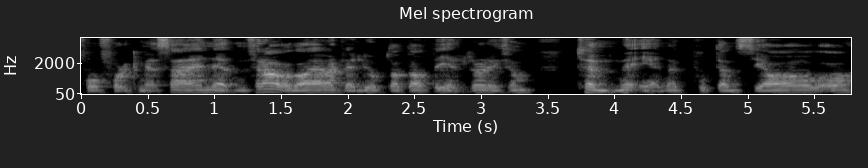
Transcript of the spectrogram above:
få, folk med seg nedenfra. Og da har jeg vært veldig opptatt av at det gjelder å liksom tømme enøkpotensial og,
